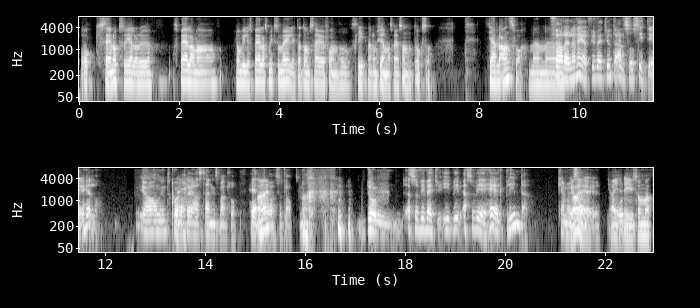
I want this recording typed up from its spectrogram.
Och sen också gäller det ju spelarna, de vill ju spela så mycket som möjligt, att de säger ifrån hur slitna de känner sig och sånt också. Jävla ansvar. Men, uh, Fördelen är att vi vet ju inte alls hur City är heller. Jag har inte kollat nej. deras träningsmatcher heller nej. såklart. Men de, alltså vi vet ju, vi, alltså vi är helt blinda kan man ju ja, säga. Ju. Ja, ja, det är ju som att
